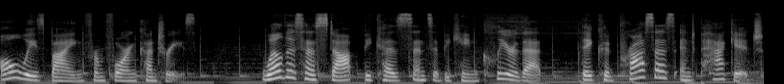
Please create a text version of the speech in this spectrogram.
always buying from foreign countries. Well, this has stopped because since it became clear that they could process and package,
